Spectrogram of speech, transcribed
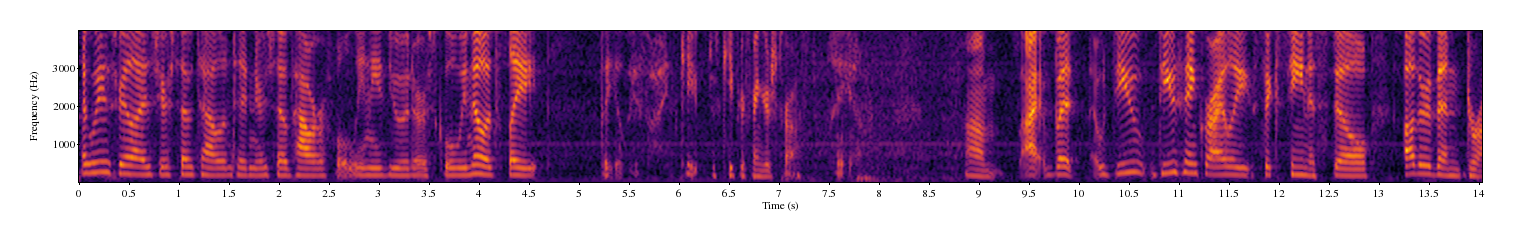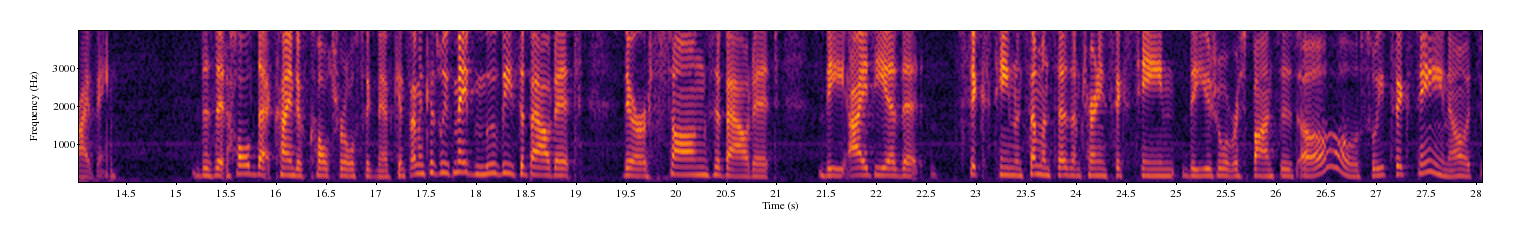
Like, we just realized you're so talented and you're so powerful. We need you at our school. We know it's late, but you'll be fine. Keep just keep your fingers crossed. I am. Um, I but do you do you think Riley 16 is still other than driving? Does it hold that kind of cultural significance? I mean, because we've made movies about it, there are songs about it. The idea that 16, when someone says I'm turning 16, the usual response is, "Oh, sweet 16. Oh, it's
